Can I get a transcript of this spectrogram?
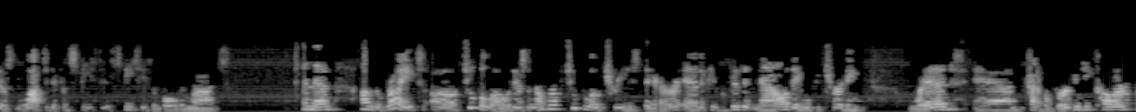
There's lots of different species, species of goldenrods. And then on the right, uh, Tupelo, there's a number of Tupelo trees there, and if you visit now, they will be turning red and kind of a burgundy color.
